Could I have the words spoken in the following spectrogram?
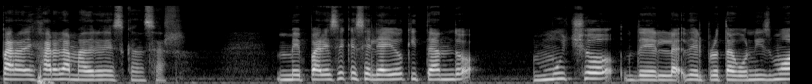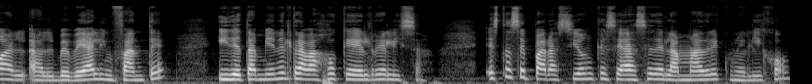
para dejar a la madre descansar. Me parece que se le ha ido quitando mucho del, protagonismo al bebé, al infante, y de también el trabajo que él realiza. Esta separación que se hace de la madre con el hijo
